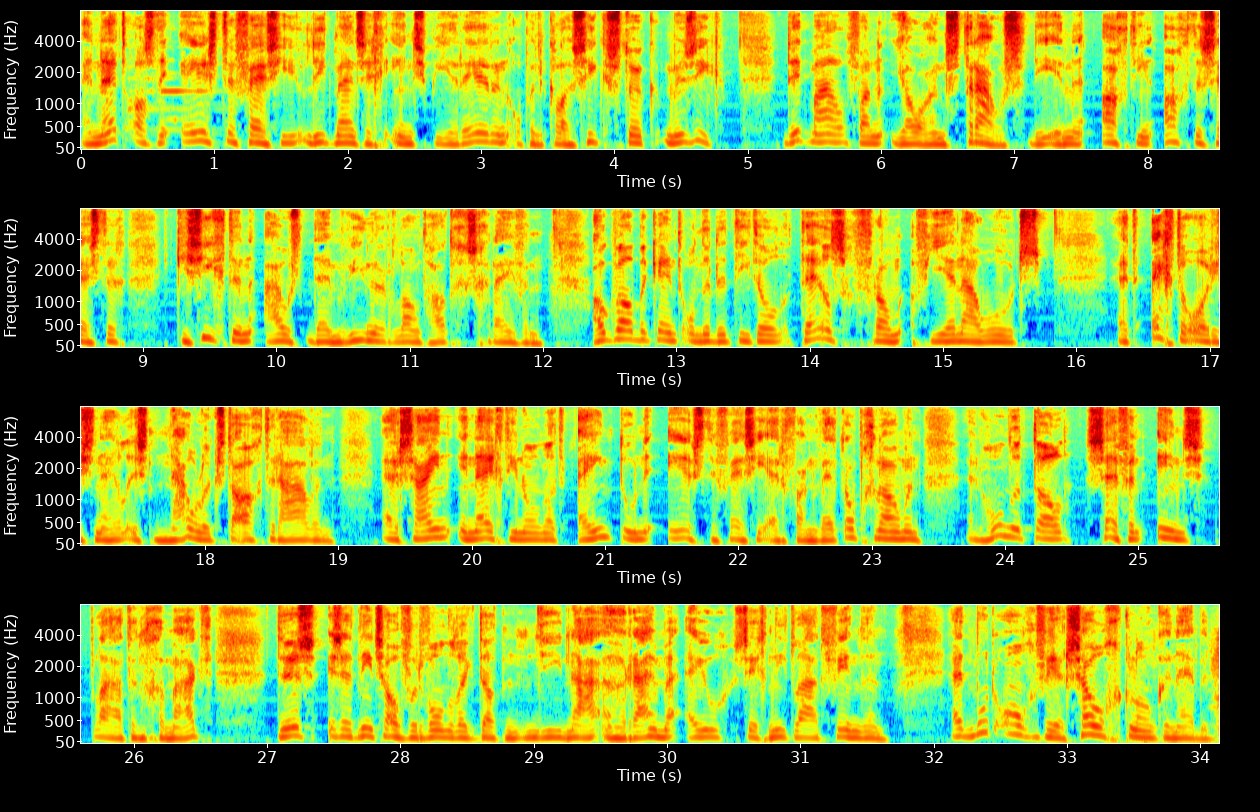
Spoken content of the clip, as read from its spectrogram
En net als de eerste versie liet men zich inspireren op een klassiek stuk muziek. Ditmaal van Johann Strauss, die in 1868 Geschichten aus dem Wienerland had geschreven. Ook wel bekend onder de titel Tales from Vienna Woods. Het echte origineel is nauwelijks te achterhalen. Er zijn in 1901, toen de eerste versie ervan werd opgenomen, een honderdtal 7-inch platen gemaakt. Dus is het niet zo verwonderlijk dat die na een ruime eeuw zich niet laat vinden. Het moet ongeveer zo geklonken hebben.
